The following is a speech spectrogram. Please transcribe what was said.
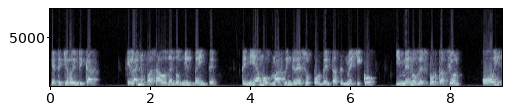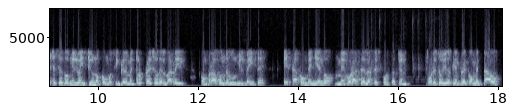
¿Qué te quiero indicar? Que el año pasado, en el 2020, teníamos más de ingresos por ventas en México y menos de exportación. Hoy, ese 2021, como se incrementó el precio del barril comparado con el 2020, está conveniendo mejor hacer las exportaciones. Por eso yo siempre he comentado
